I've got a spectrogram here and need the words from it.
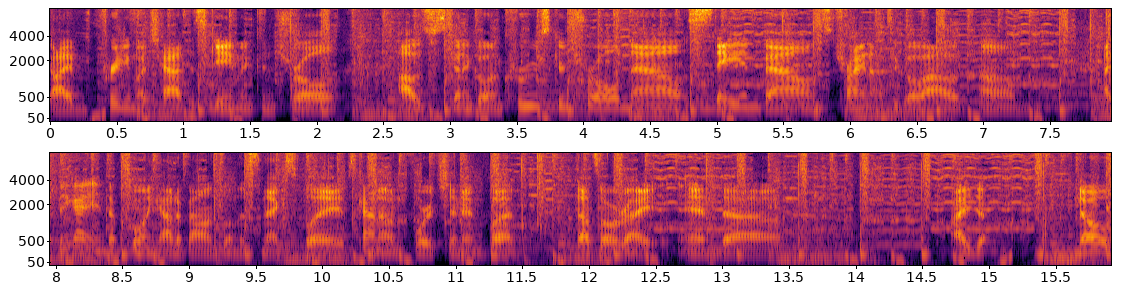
I pretty much had this game in control. I was just going to go in cruise control now, stay in bounds, try not to go out. Um, I think I end up going out of bounds on this next play. It's kind of unfortunate, but that's all right. And uh, I no,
